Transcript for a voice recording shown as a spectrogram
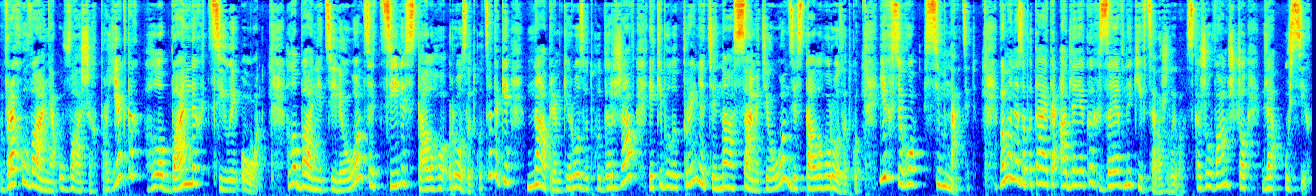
врахування у ваших проєктах глобальних цілей ООН. Глобальні цілі ООН – це цілі сталого розвитку. Це такі напрямки розвитку держав, які були прийняті на саміті ООН зі сталого розвитку. Їх всього 17. Ви мене запитаєте, а для яких заявників це важливо? Скажу вам, що для усіх,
